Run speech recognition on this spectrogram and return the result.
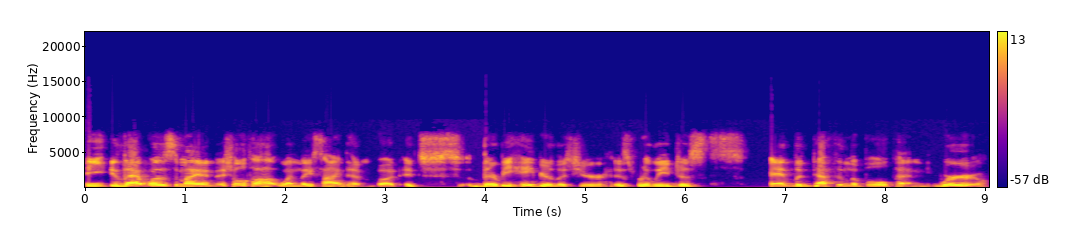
That was my initial thought when they signed him, but it's their behavior this year is really just and the depth in the bullpen. We're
